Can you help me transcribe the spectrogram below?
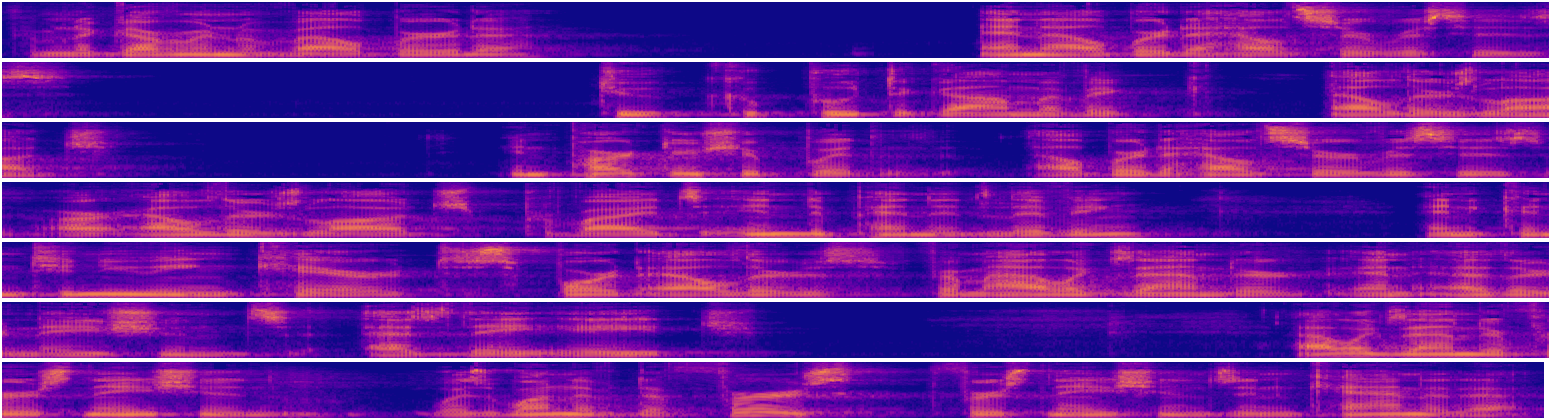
from the Government of Alberta and Alberta Health Services to Kiputikagamavik Elders Lodge. In partnership with Alberta Health Services, our Elders Lodge provides independent living and continuing care to support elders from Alexander and other nations as they age. Alexander First Nation was one of the first First Nations in Canada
